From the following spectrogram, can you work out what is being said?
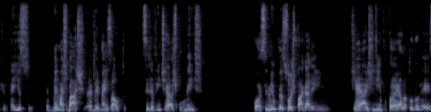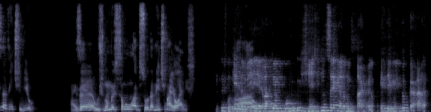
que não é isso, é bem mais baixo, é bem mais alto, seja 20 reais por mês. Pô, se mil pessoas pagarem 20 reais limpo para ela todo mês, é 20 mil. Mas é, os números são absurdamente maiores. Porque ah, também ela tem um público de gente que não segue ela no Instagram, porque tem muito cara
